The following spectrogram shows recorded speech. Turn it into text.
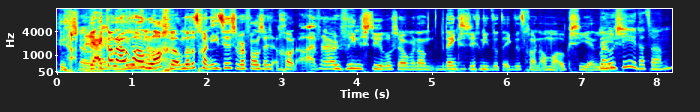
Ja, Ja, ik kan er ook wel om lachen. Omdat het gewoon iets is waarvan ze gewoon oh, even naar hun vrienden sturen of zo. Maar dan bedenken ze zich niet dat ik dit gewoon allemaal ook zie en lees. Maar hoe zie je dat dan?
